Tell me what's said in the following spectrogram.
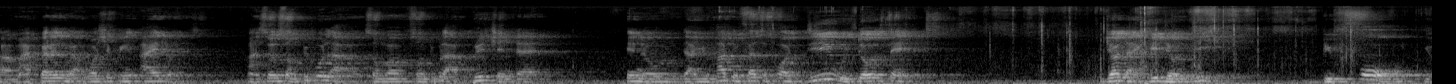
Uh, my parents were worshipping idols. And so some people are some of some people are preaching that you know that you have to first of all deal with those things. Just like Gideon did, before you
